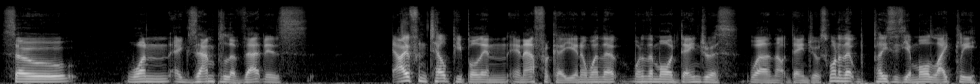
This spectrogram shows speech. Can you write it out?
So, one example of that is I often tell people in, in Africa, you know, one of the one of the more dangerous, well, not dangerous, one of the places you're more likely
